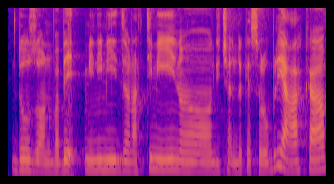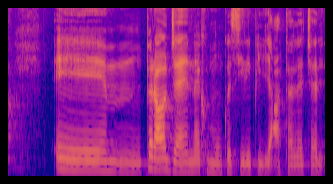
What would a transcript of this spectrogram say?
Dawson, vabbè, minimizza un attimino dicendo che è solo ubriaca, ehm, però Jen è comunque si ripigliata, cioè,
